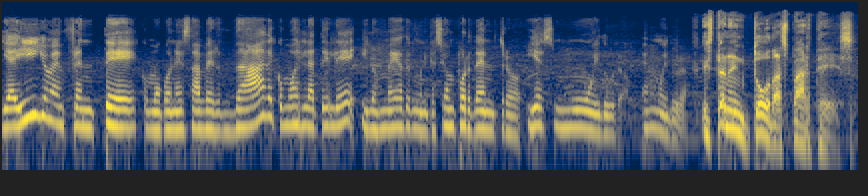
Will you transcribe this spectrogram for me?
Y ahí yo me enfrenté como con esa verdad de cómo es la tele y los medios de comunicación por dentro. Y es muy duro, es muy duro. Están en todas partes.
